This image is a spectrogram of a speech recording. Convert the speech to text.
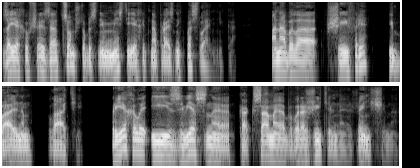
заехавшая за отцом, чтобы с ним вместе ехать на праздник посланника. Она была в шифре и бальном платье. Приехала и известная как самая обворожительная женщина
